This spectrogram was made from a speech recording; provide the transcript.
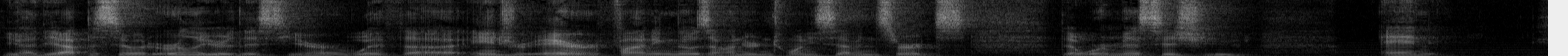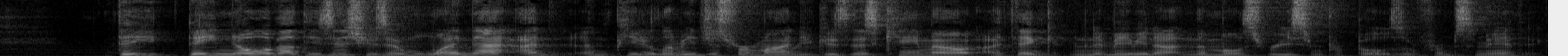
You had the episode earlier this year with uh, Andrew Ayer finding those 127 certs that were misissued, and they they know about these issues. And when that and, and Peter, let me just remind you because this came out, I think maybe not in the most recent proposal from Symantec.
